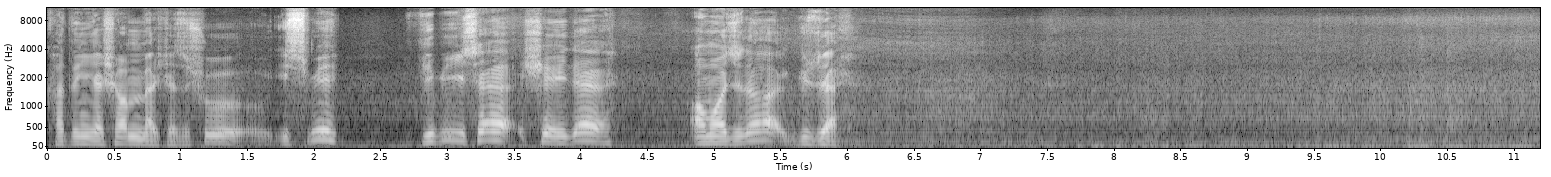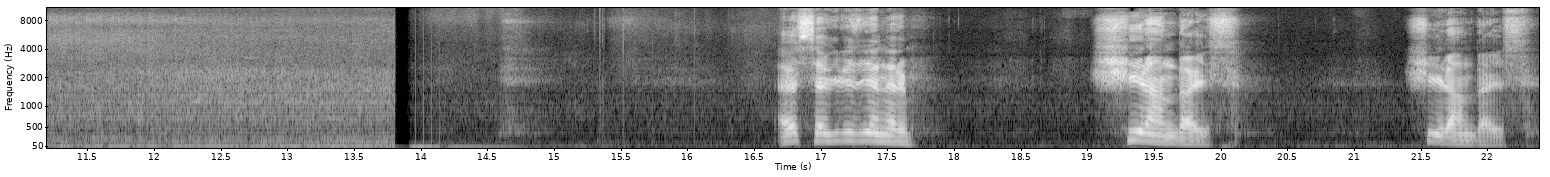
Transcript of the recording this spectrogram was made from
Kadın Yaşam Merkezi. Şu ismi gibi ise şeyde amacı da güzel. Evet sevgili izleyenlerim. Şiran'dayız. Şiran'dayız.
